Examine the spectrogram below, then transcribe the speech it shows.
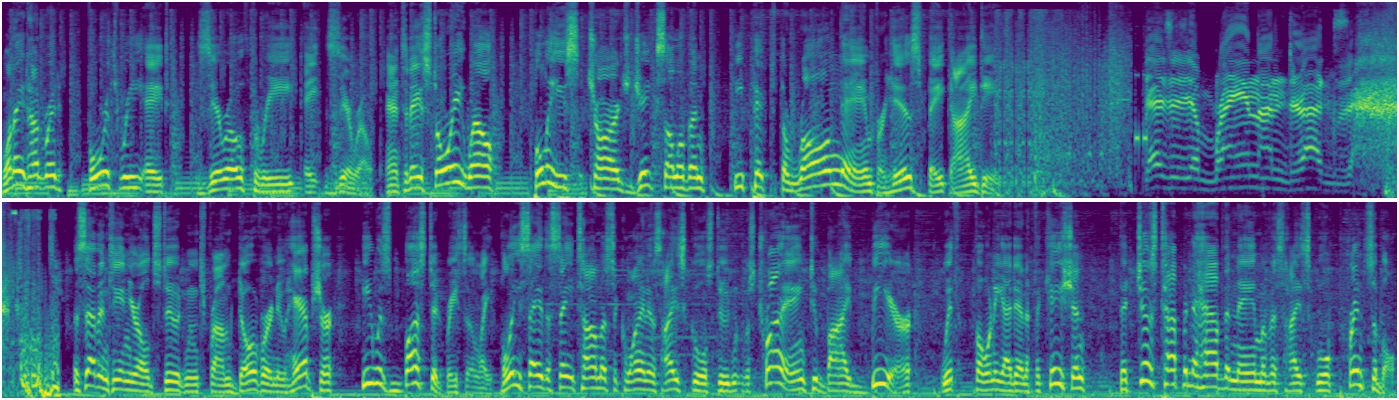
1-800-438-0380. And today's story, well, police charge Jake Sullivan he picked the wrong name for his fake ID. This is your brain on drugs. The 17-year-old student from Dover, New Hampshire, he was busted recently. Police say the St. Thomas Aquinas High School student was trying to buy beer with phony identification that just happened to have the name of his high school principal.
